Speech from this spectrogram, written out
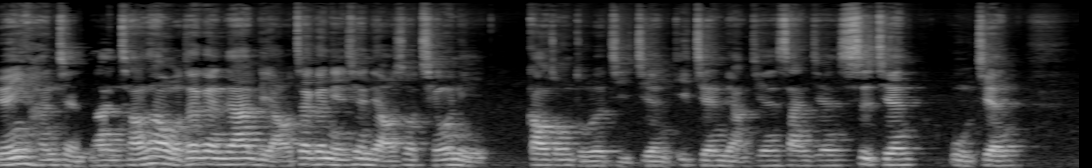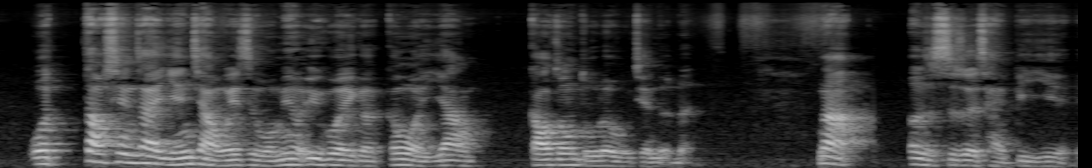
原因很简单，常常我在跟人家聊，在跟年轻人聊的时候，请问你高中读了几间？一间、两间、三间、四间、五间？我到现在演讲为止，我没有遇过一个跟我一样高中读了五间的人。那二十四岁才毕业，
